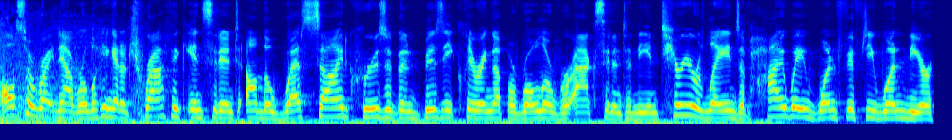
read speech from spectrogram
Also, right now, we're looking at a traffic incident on the west side. Crews have been busy clearing up a rollover accident in the interior lanes of Highway 151 near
